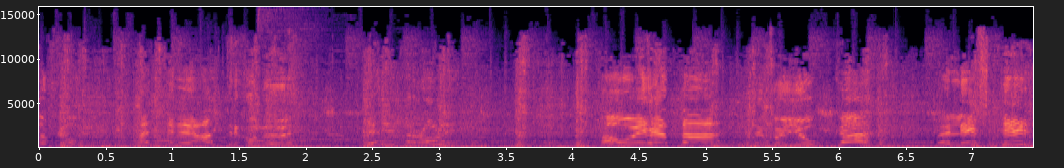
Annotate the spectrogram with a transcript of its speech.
Þau fljótt. Hendin er aldrei komið upp, þeir eru bara róli. Þá við hérna, tökum júka, liftir.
